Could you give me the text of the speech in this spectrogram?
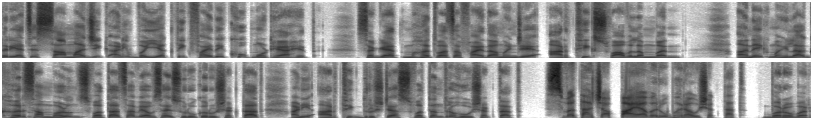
तर याचे सामाजिक आणि वैयक्तिक फायदे खूप मोठे आहेत. सगळ्यात महत्त्वाचा फायदा म्हणजे आर्थिक स्वावलंबन. अनेक महिला घर सांभाळून स्वतःचा व्यवसाय सुरू करू शकतात आणि आर्थिकदृष्ट्या स्वतंत्र होऊ शकतात. स्वतःच्या पायावर उभं राहू शकतात. बरोबर.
